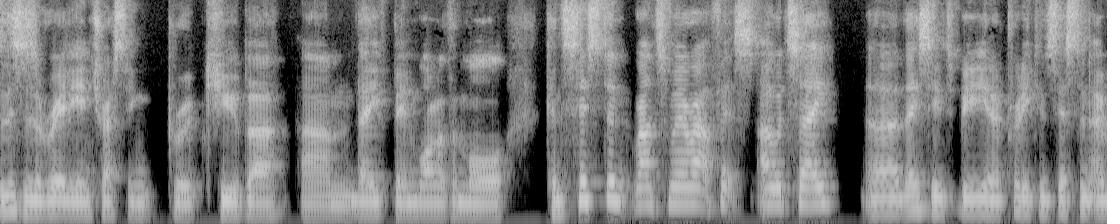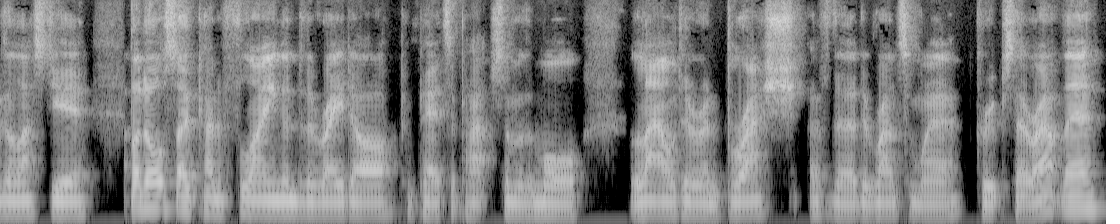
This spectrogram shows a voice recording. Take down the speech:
So this is a really interesting group, Cuba. Um, they've been one of the more consistent ransomware outfits, I would say. Uh, they seem to be, you know, pretty consistent over the last year, but also kind of flying under the radar compared to perhaps some of the more louder and brash of the the ransomware groups that are out there.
